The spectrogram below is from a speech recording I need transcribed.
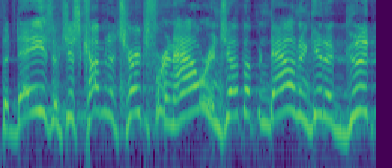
The days of just coming to church for an hour and jump up and down and get a good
